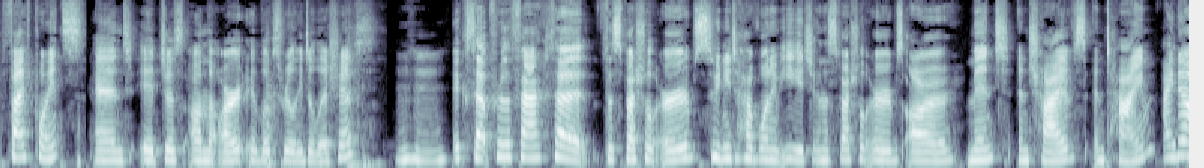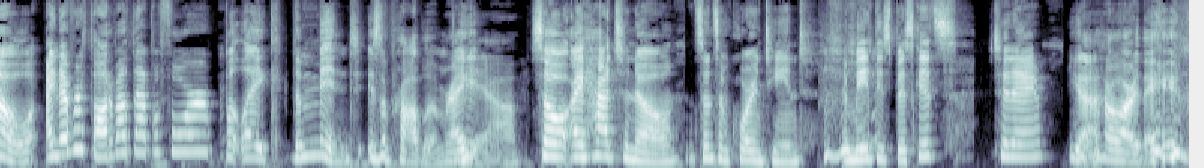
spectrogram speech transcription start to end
five points, and it just on the art, it looks really delicious. Mm-hmm. Except for the fact that the special herbs, so you need to have one of each, and the special herbs are mint and chives and thyme. I know. I never thought about that before, but like the mint is a problem, right? Yeah. So I had to know, since I'm quarantined, I made these biscuits today. Yeah. How are they?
